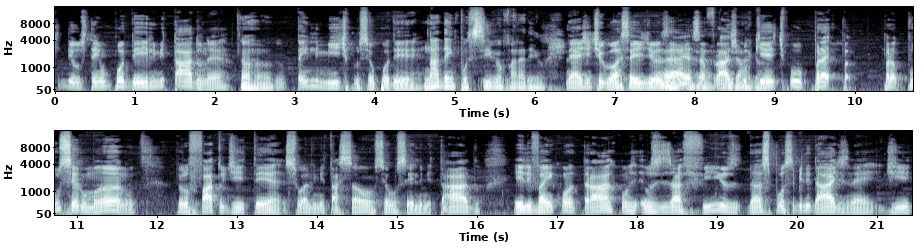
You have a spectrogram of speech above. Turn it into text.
que Deus tem um poder ilimitado, né? Aham. Não tem limite para o seu poder. Nada é impossível para Deus. né? A gente gosta aí de usar É, essa é, frase jargão. porque, tipo, para o ser humano, pelo fato de ter sua limitação, ser um ser limitado, ele vai encontrar com os desafios das possibilidades, né? De,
